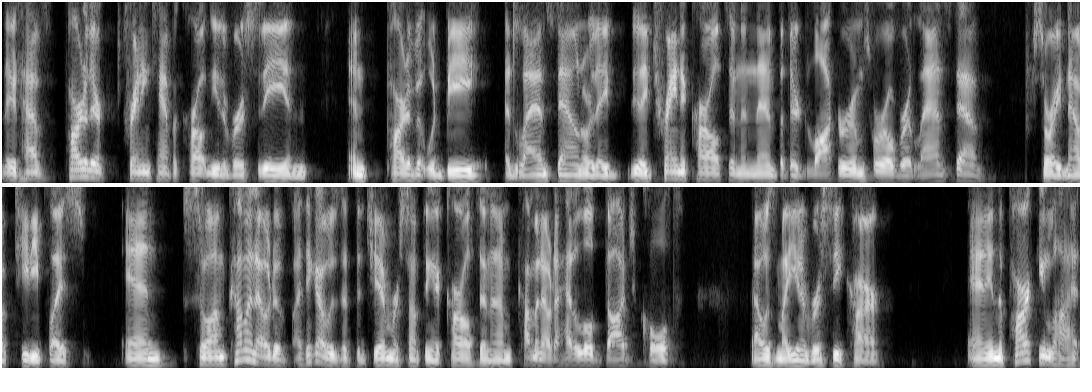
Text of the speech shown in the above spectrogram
They'd have part of their training camp at Carleton University, and and part of it would be at Lansdowne, or they they train at Carleton, and then but their locker rooms were over at Lansdowne. Sorry, now TD Place. And so I'm coming out of. I think I was at the gym or something at Carleton, and I'm coming out. I had a little Dodge Colt. That was my university car, and in the parking lot,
